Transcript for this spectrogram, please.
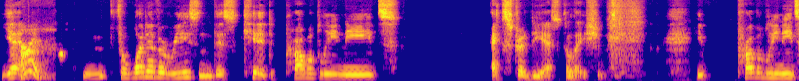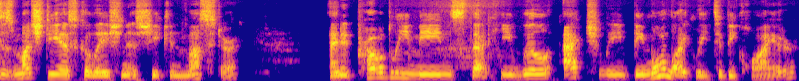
yet no. for whatever reason this kid probably needs extra de-escalation he probably needs as much de-escalation as she can muster and it probably means that he will actually be more likely to be quieter.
